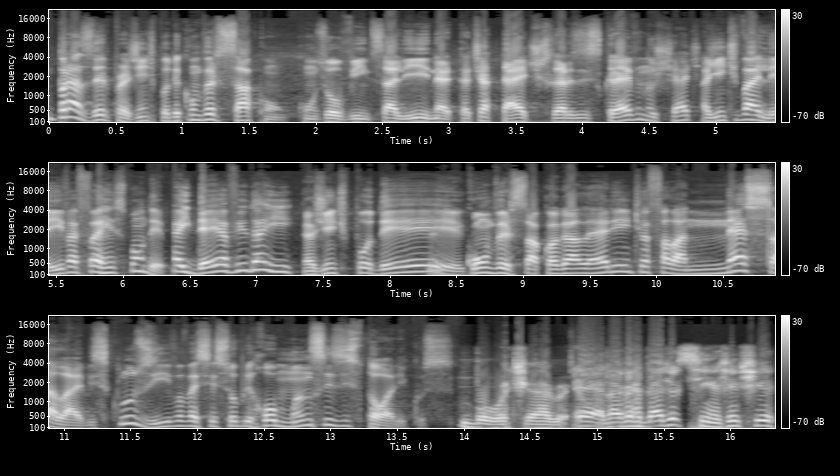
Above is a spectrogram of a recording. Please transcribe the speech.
um prazer pra gente poder conversar com, com os ouvintes ali, né? Tete a tete, se escrevem no chat, a gente vai ler e vai, vai responder. A ideia é vir daí, a gente poder Sim. conversar com a galera e a gente vai falar nessa live exclusiva, vai ser sobre romances históricos. Boa, Thiago. É, é na verdade, assim, a gente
